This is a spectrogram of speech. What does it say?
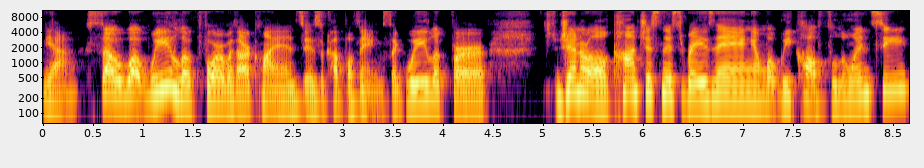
Yeah. So what we look for with our clients is a couple things. Like we look for general consciousness raising and what we call fluency.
